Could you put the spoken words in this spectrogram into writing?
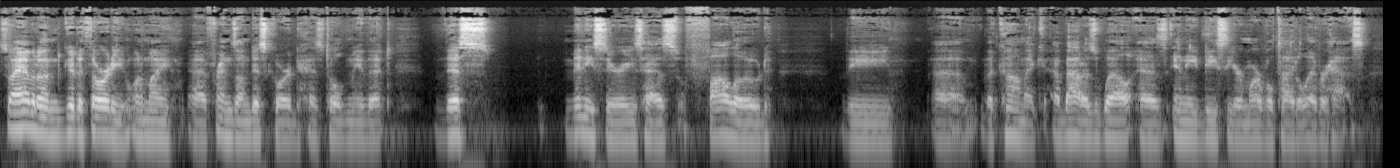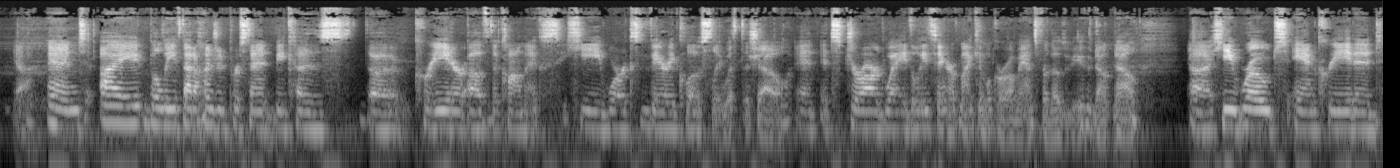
So I have it on good authority. One of my uh, friends on Discord has told me that this miniseries has followed the uh, the comic about as well as any DC or Marvel title ever has. yeah, and I believe that hundred percent because the creator of the comics he works very closely with the show. And it's Gerard Way, the lead singer of My Chemical Romance. For those of you who don't know, uh, he wrote and created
